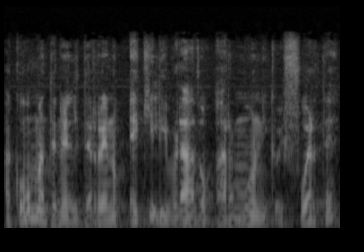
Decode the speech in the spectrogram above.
a cómo mantener el terreno equilibrado, armónico y fuerte,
